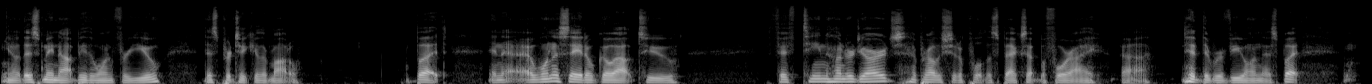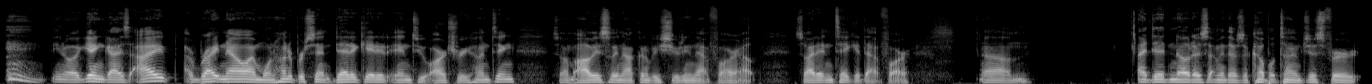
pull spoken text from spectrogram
you know, this may not be the one for you. This particular model, but and I want to say it'll go out to 1500 yards. I probably should have pulled the specs up before I uh, did the review on this, but you know, again, guys, I right now I'm 100% dedicated into archery hunting, so I'm obviously not going to be shooting that far out. So I didn't take it that far. Um, I did notice. I mean, there's a couple times just for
